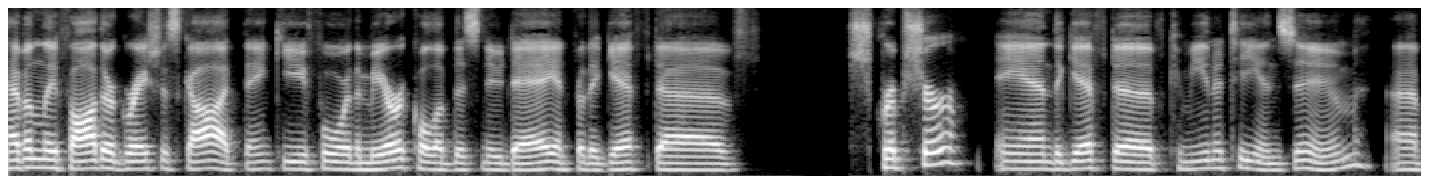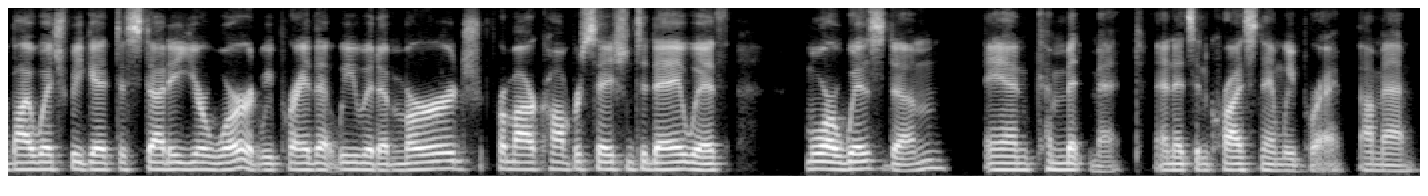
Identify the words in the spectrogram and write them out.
Heavenly Father, gracious God, thank you for the miracle of this new day and for the gift of scripture and the gift of community and Zoom uh, by which we get to study your word. We pray that we would emerge from our conversation today with more wisdom and commitment. And it's in Christ's name we pray. Amen.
